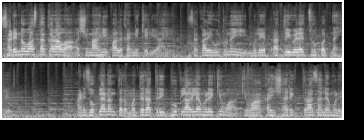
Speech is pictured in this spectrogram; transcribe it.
साडेनऊ वाजता करावा अशी मागणी पालकांनी केली आहे. सकाळी उठूनही मुले रात्री वेळेत झोपत नाहीयेत. आणि झोपल्यानंतर मध्यरात्री भूक लागल्यामुळे किंवा किंवा काही शारीरिक त्रास झाल्यामुळे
